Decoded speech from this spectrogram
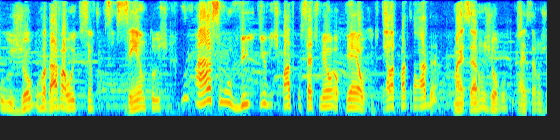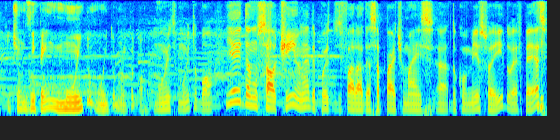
o jogo rodava 800 por 600, no máximo vídeo 24 por 768, tela quadrada, mas era um jogo, mas era um jogo que tinha um desempenho muito, muito, muito bom. Muito, muito bom. E aí dando um saltinho, né, depois de falar dessa parte mais uh, do começo aí do FPS,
